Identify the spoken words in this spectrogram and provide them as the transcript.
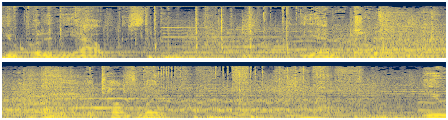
You put in the hours, the energy, the tough labor. You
